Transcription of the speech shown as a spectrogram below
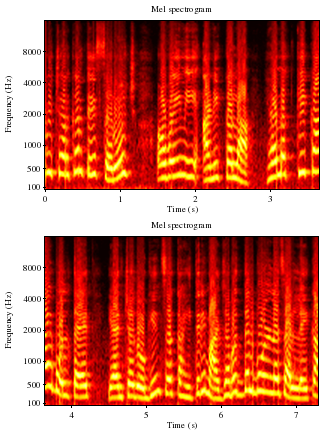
विचार करते सरोज अवैनी आणि कला ह्या नक्की काय बोलतायत? यांच्या दोघींचं काहीतरी माझ्याबद्दल बोलणं चाललंय का?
